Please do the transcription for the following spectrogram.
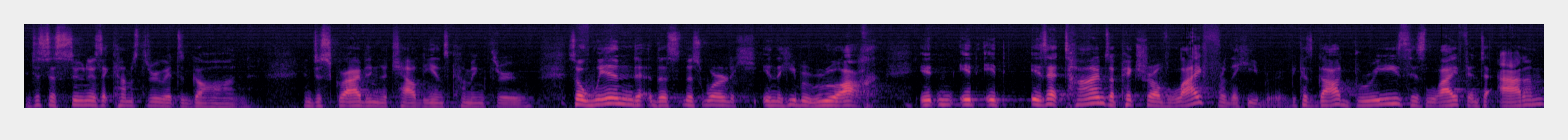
And just as soon as it comes through, it's gone. And describing the Chaldeans coming through. So, wind, this, this word in the Hebrew, ruach, it, it, it is at times a picture of life for the Hebrew because God breathes his life into Adam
